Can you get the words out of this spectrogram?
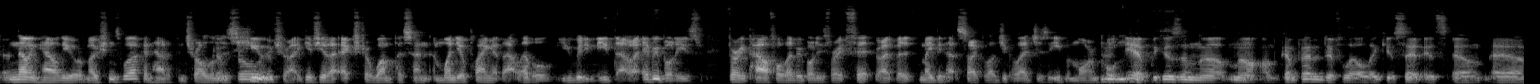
Yeah. knowing how your emotions work and how to control them Control is huge, right? It gives you that extra one percent, and when you're playing at that level, you really need that. Right? Everybody's very powerful, everybody's very fit, right? But maybe that psychological edge is even more important. Yeah, because on uh, no, on competitive level, like you said, it's um, uh,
